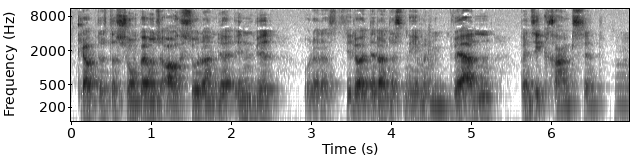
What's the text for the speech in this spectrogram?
ich glaube, dass das schon bei uns auch so dann der In wird oder dass die Leute dann das nehmen werden, wenn sie krank sind. Mhm.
